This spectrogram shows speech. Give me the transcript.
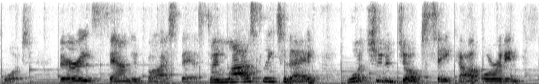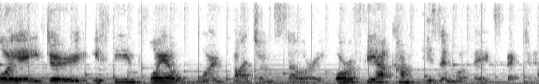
foot. Very sound advice there. So, lastly, today, what should a job seeker or an employee do if the employer won't budge on salary or if the outcome isn't what they expected?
